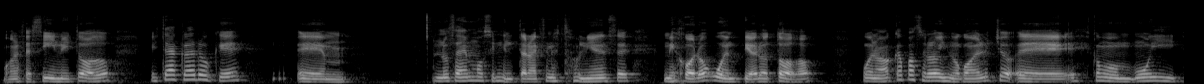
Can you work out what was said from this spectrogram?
por un asesino y todo, está claro que em, no sabemos si la intervención estadounidense mejoró o empeoró todo. Bueno, acá pasa lo mismo, con el hecho, eh, es como muy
